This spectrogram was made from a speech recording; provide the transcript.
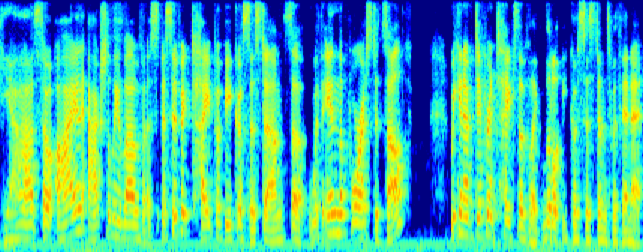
Yeah, so I actually love a specific type of ecosystem. So within the forest itself, we can have different types of like little ecosystems within it.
